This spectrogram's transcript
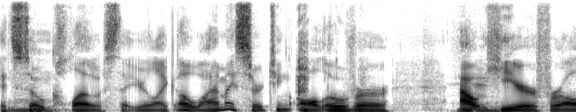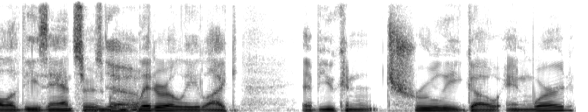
It's so close that you're like oh why am i searching all over out here for all of these answers Yeah. when literally like if you can truly go inward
